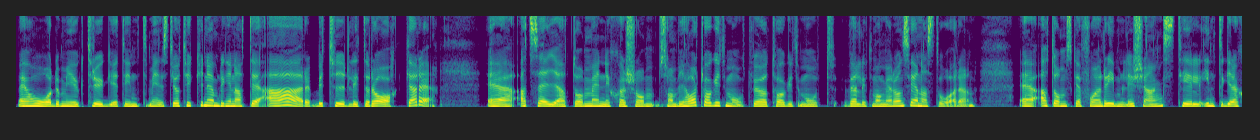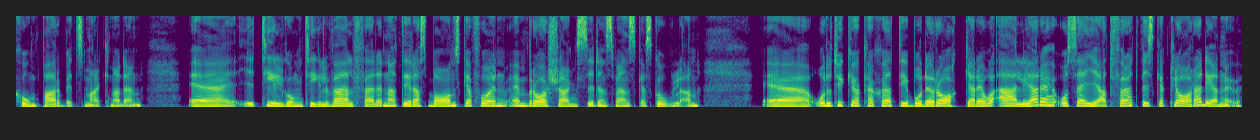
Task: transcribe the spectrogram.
med hård och mjuk trygghet inte minst. Jag tycker nämligen att det är betydligt rakare eh, att säga att de människor som, som vi har tagit emot, vi har tagit emot väldigt många de senaste åren, eh, att de ska få en rimlig chans till integration på arbetsmarknaden, eh, tillgång till välfärden, att deras barn ska få en, en bra chans i den svenska skolan. Eh, och då tycker jag kanske att det är både rakare och ärligare att säga att för att vi ska klara det nu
